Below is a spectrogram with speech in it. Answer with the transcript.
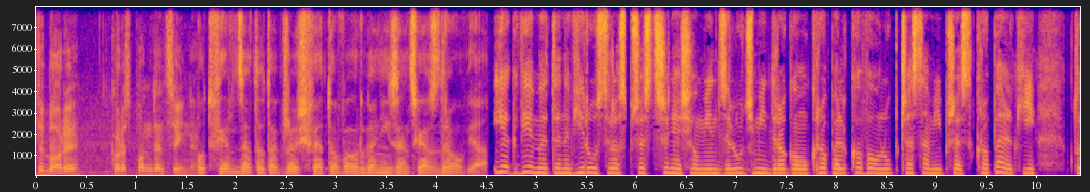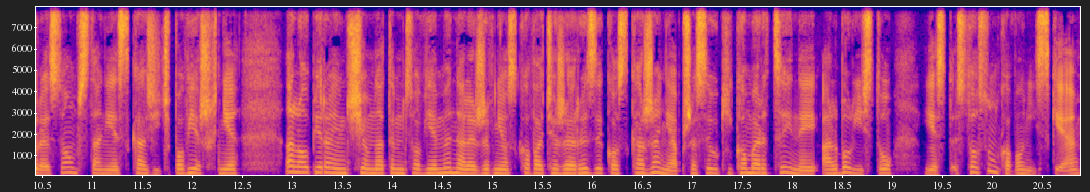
wybory korespondencyjne. Potwierdza to także Światowa Organizacja Zdrowia. Jak wiemy, ten wirus rozprzestrzenia się między ludźmi drogą kropelkową lub czasami przez kropelki, które są w stanie skazić powierzchnię. Ale opierając się na tym, co wiemy, należy wnioskować, że ryzyko skażenia przesyłki komercyjnej albo listu jest stosunkowo niskie.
